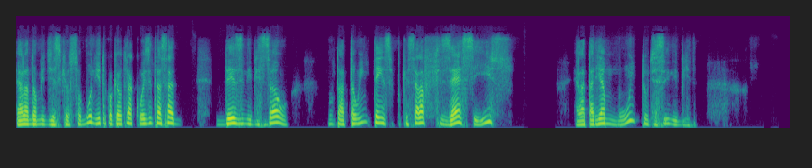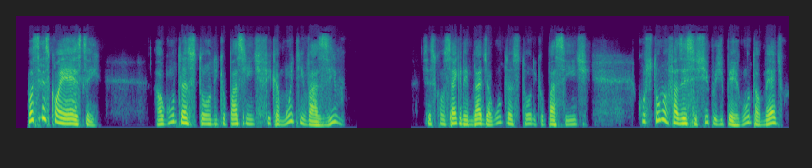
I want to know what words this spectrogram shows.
ela não me disse que eu sou bonito, qualquer outra coisa, então essa desinibição não está tão intensa, porque se ela fizesse isso, ela estaria muito desinibida. Vocês conhecem algum transtorno em que o paciente fica muito invasivo? Vocês conseguem lembrar de algum transtorno em que o paciente costuma fazer esse tipo de pergunta ao médico?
